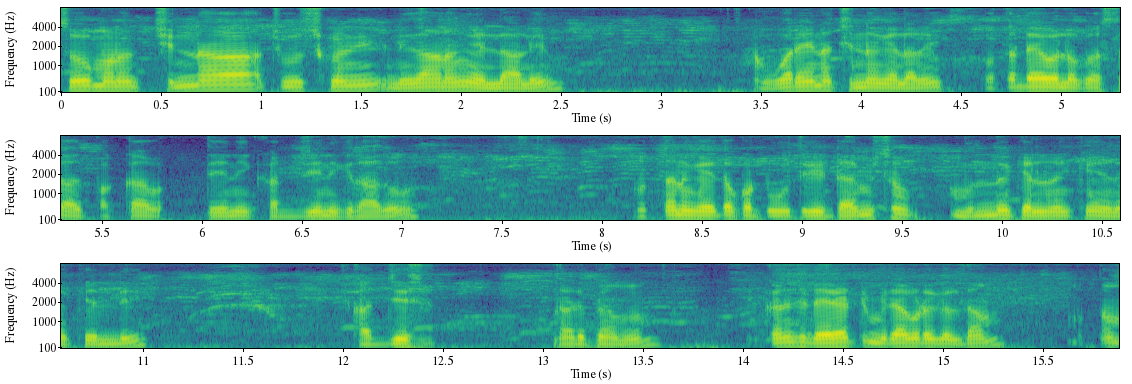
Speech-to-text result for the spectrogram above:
సో మనం చిన్నగా చూసుకొని నిదానంగా వెళ్ళాలి. ఎవరైనా చిన్నగా వెళ్ళాలి. కొత్త డ్రైవర్లోకి వస్తే అది పక్క దేని కట్ చేయడానికి రాదు. మొత్తానికి అయితే ఒక టూ త్రీ టైమ్స్ ముందుకు వెళ్ళడానికి వెనక్కి వెళ్ళి కట్ చేసి నడిపాము. ఇక్కడ నుంచి డైరెక్ట్ కూడా వెళ్తాం మొత్తం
